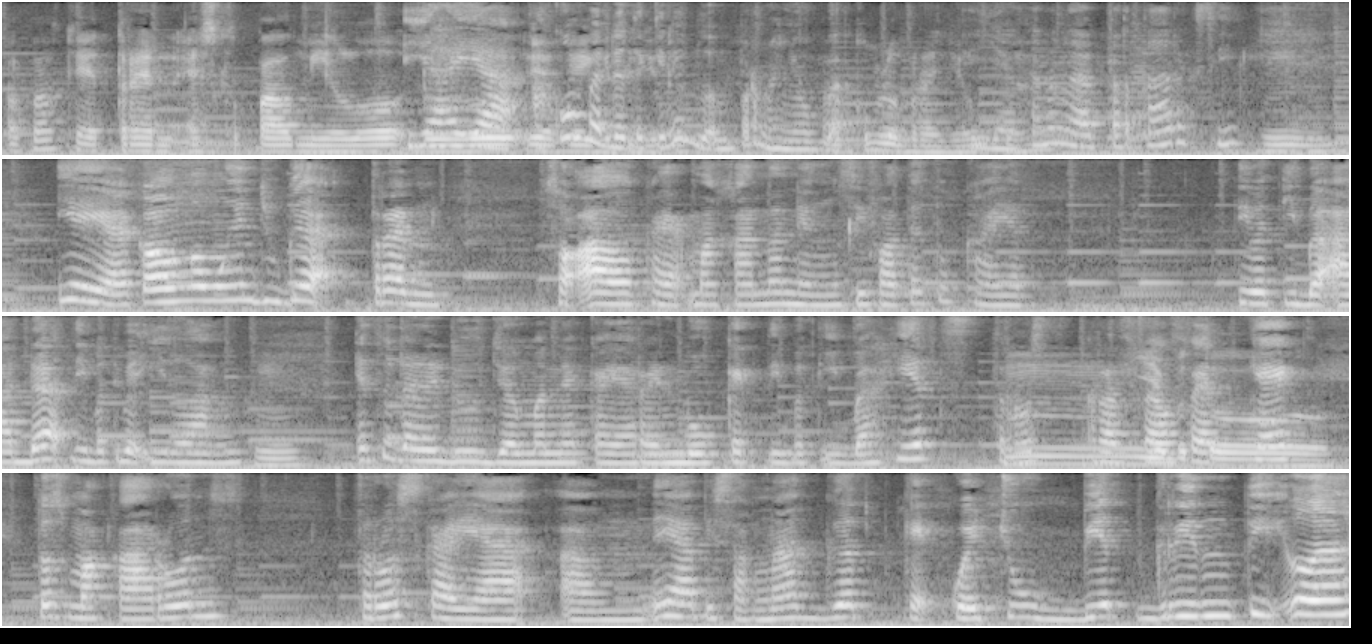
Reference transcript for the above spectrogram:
apa kayak tren es kepal Milo iya iya ya, aku pada detik gitu-gitu. ini belum pernah nyoba aku belum pernah nyoba iya karena nggak tertarik sih Hmm. iya ya kalau ngomongin juga tren soal kayak makanan yang sifatnya tuh kayak tiba-tiba ada tiba-tiba hilang Hmm. itu dari dulu zamannya kayak rainbow cake tiba-tiba hits terus Hmm, red iya velvet betul. cake terus macarons terus kayak em, ya pisang nugget kayak kue cubit green tea lah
